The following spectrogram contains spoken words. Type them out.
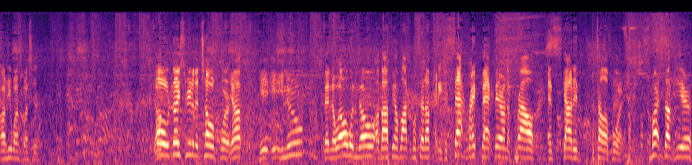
Oh, he wants Wesker. Oh, nice read of the teleport. Yep. He, he, he knew that Noel would know about the unblockable setup, and he just sat right back there on the prowl and scouted the teleport. Smart stuff here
